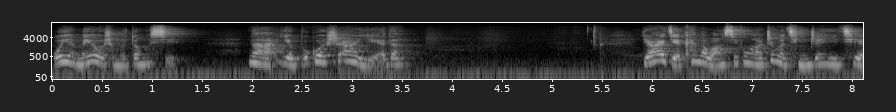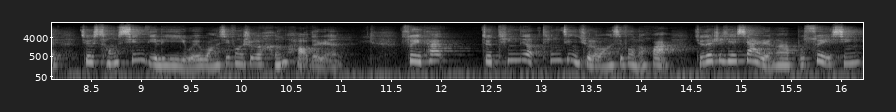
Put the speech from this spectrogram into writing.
我也没有什么东西，那也不过是二爷的。尤二姐看到王熙凤啊这么情真意切，就从心底里以为王熙凤是个很好的人，所以她就听听听进去了王熙凤的话，觉得这些下人啊不遂心。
